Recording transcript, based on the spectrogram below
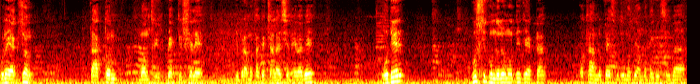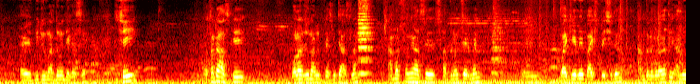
কোনো একজন প্রাক্তন মন্ত্রী, ব্যক্তির ছেলে ত্রিপুরামথাকে চালাইছেন। এভাবে ওদের গোষ্ঠী কুন্দলের মধ্যে যে একটা কথা আমরা প্রেস মিটের মধ্যে আমরা দেখেছি বা এই ভিডিওর মাধ্যমে দেখেছি, সেই কথাটা আজকে বলার জন্য আমি প্রেস মিটে আসলাম। আমার সঙ্গে আছে সাবজনাল চেয়ারম্যান ওয়াইটিএফ এর ভাইস প্রেসিডেন্ট আন্দোলন গোলাঘাটি। আমি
